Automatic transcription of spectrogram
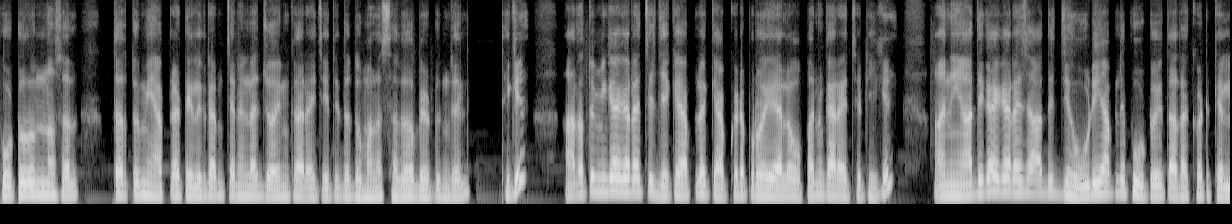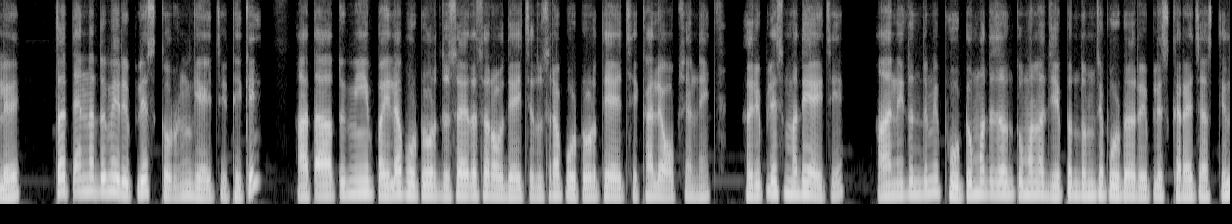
फोटोरूम नसेल तर तुम्ही आपल्या टेलिग्राम चॅनलला जॉईन करायचे. तिथं तुम्हाला सगळं भेटून जाईल. ठीक आहे. आता तुम्ही काय करायचे जे काही आपलं कॅपकट प्रो याला ओपन करायचे ठीक आहे. आणि आधी काय करायचं आधी जेवढे आपले फोटो आहेत आता कट केलेले तर त्यांना तुम्ही रिप्लेस करून घ्यायचे. ठीक आहे. आता तुम्ही पहिल्या फोटोवर जसं आहे तसं राहू द्यायचे. दुसऱ्या फोटोवरती यायचे. खाली ऑप्शन आहे. रिप्लेसमध्ये यायचे आणि इथून तुम्ही फोटोमध्ये जाऊन तुम्हाला जे पण तुमचे फोटो रिप्लेस करायचे असतील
